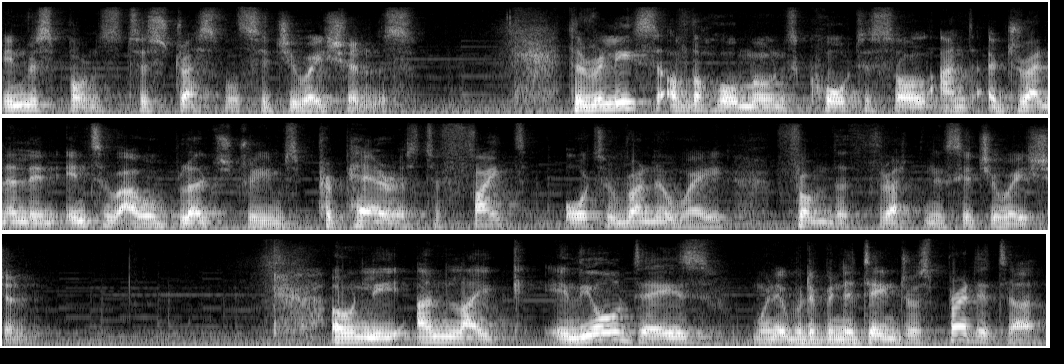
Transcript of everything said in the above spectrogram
in response to stressful situations. The release of the hormones cortisol and adrenaline into our bloodstreams prepare us to fight or to run away from the threatening situation. Only unlike in the old days when it would have been a dangerous predator,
